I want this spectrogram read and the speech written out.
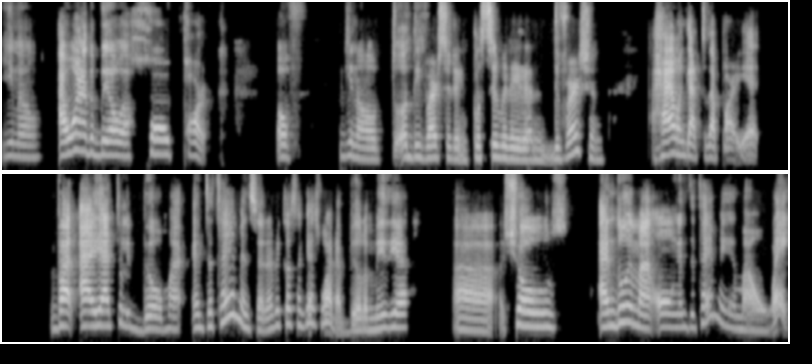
You know, I wanted to build a whole park of, you know, diversity, inclusivity, and diversion. I haven't got to that part yet but I actually built my entertainment center because I guess what I built a media uh shows and doing my own entertainment in my own way.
